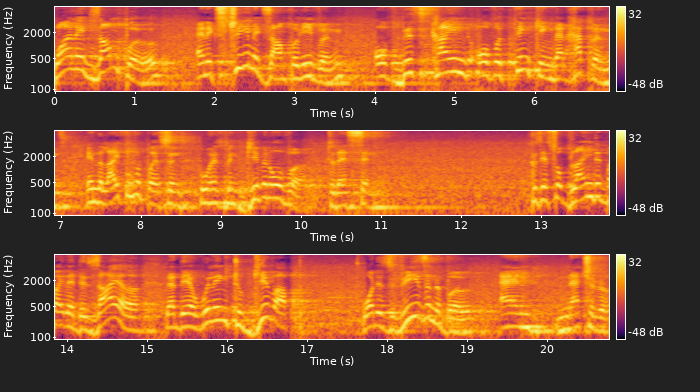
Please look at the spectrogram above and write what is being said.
one example, an extreme example even, of this kind of a thinking that happens in the life of a person who has been given over to their sin. Because they're so blinded by their desire that they are willing to give up what is reasonable and natural.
